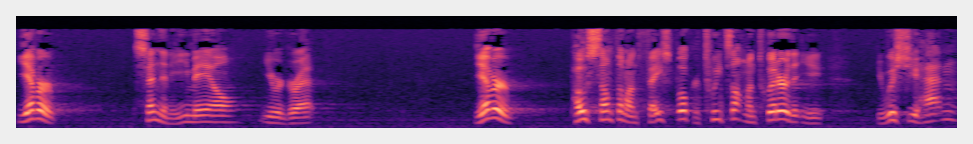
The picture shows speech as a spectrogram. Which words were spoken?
You ever send an email you regret? You ever post something on Facebook or tweet something on Twitter that you, you wish you hadn't?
